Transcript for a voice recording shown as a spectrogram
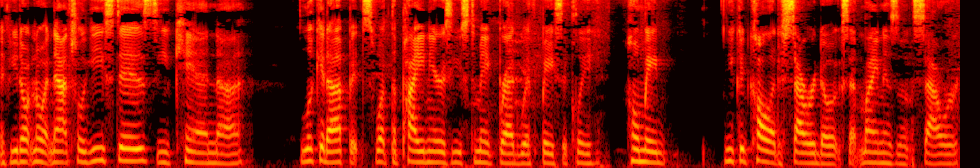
If you don't know what natural yeast is, you can uh, look it up. It's what the pioneers used to make bread with, basically. Homemade, you could call it a sourdough, except mine isn't sour.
